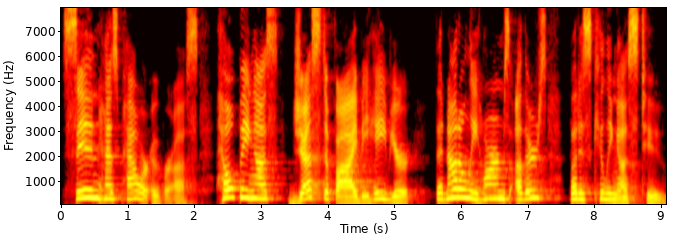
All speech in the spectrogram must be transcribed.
sin has power over us, helping us justify behavior that not only harms others, but is killing us too.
